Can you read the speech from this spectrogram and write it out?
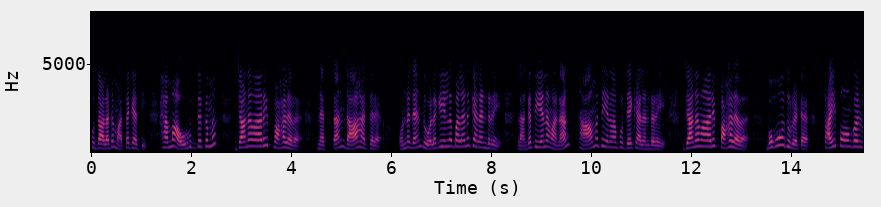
පුතාලට මතක ඇති. හැම අවුරුද්දකම ජනවාරි 15 නැත්තම් 14 ඔන්න දැන් දෝල ගිහිල්ලා බලන කැලෙන්ඩරේ. ළඟ තියෙනවා නම් තාම තියෙනවා පුතේ කැලෙන්ඩරේ. ජනවාරි 15 බොහෝ දුරට තයි පොංගල්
